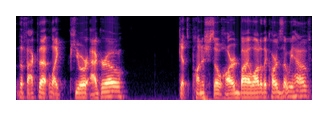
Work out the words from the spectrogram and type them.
the fact that like pure aggro gets punished so hard by a lot of the cards that we have,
